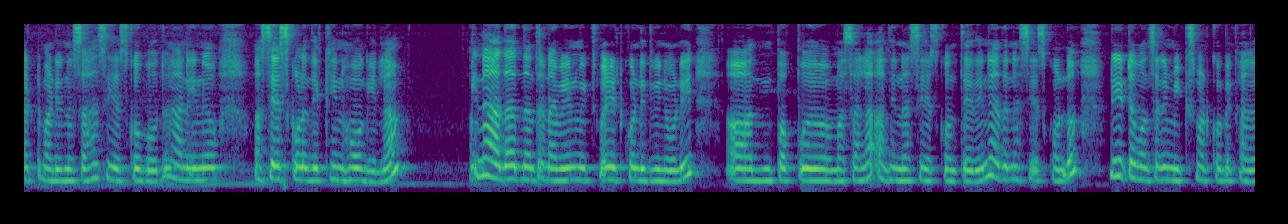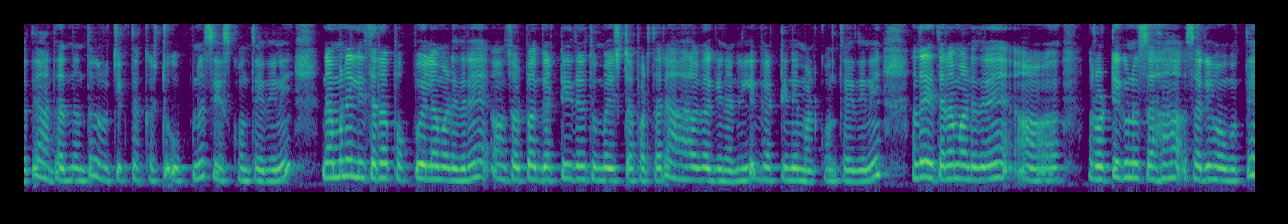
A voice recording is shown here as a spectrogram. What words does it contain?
ಕಟ್ ಮಾಡಿನೂ ಸಹ ಸೇರಿಸ್ಕೋಬೋದು. ನಾನೇನು ಸೇರಿಸ್ಕೊಳ್ಳೋದಕ್ಕೇನು ಹೋಗಿಲ್ಲ. ಇನ್ನು ಅದಾದ ನಂತರ ನಾವೇನು ಮಿಕ್ಸ್ ಮಾಡಿ ಇಟ್ಕೊಂಡಿದ್ವಿ ನೋಡಿ ಪಪ್ಪು ಮಸಾಲ ಅದನ್ನು ಸೇರಿಸ್ಕೊತಾ ಇದ್ದೀನಿ. ಅದನ್ನು ಸೇರಿಸ್ಕೊಂಡು ನೀಟಾಗಿ ಒಂದ್ಸರಿ ಮಿಕ್ಸ್ ಮಾಡ್ಕೋಬೇಕಾಗುತ್ತೆ. ಅದಾದ ನಂತರ ರುಚಿಗೆ ತಕ್ಕಷ್ಟು ಉಪ್ಪನ್ನ ಸೇರಿಸ್ಕೊತಾ ಇದ್ದೀನಿ. ನಮ್ಮನೇಲಿ ಈ ಥರ ಪಪ್ಪು ಎಲ್ಲ ಮಾಡಿದರೆ ಸ್ವಲ್ಪ ಗಟ್ಟಿ ಇದ್ದರೆ ತುಂಬ ಇಷ್ಟಪಡ್ತಾರೆ. ಹಾಗಾಗಿ ನಾನಿಲ್ಲಿ ಗಟ್ಟಿನೇ ಮಾಡ್ಕೊತಾ ಇದ್ದೀನಿ. ಅಂದರೆ ಈ ಥರ ಮಾಡಿದರೆ ರೊಟ್ಟಿಗೂ ಸಹ ಸರಿ ಹೋಗುತ್ತೆ.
